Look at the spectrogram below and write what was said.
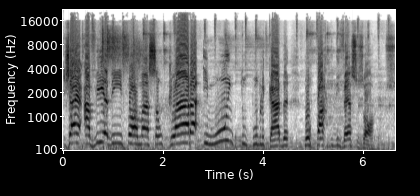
já havia de informação clara e muito publicada por parte de diversos órgãos.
